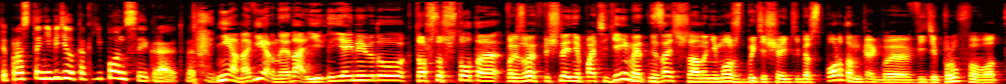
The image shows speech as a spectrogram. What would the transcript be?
Ты просто не видел, как японцы играют в это. Не, наверное, да. И я имею в виду то, что что-то производит впечатление party game а, это не значит, что оно не может быть еще и киберспортом, как бы в виде пруфа вот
